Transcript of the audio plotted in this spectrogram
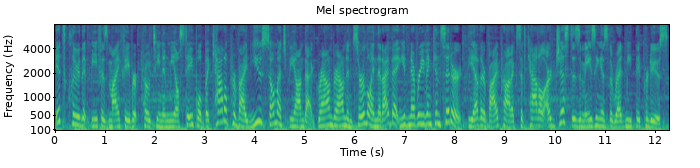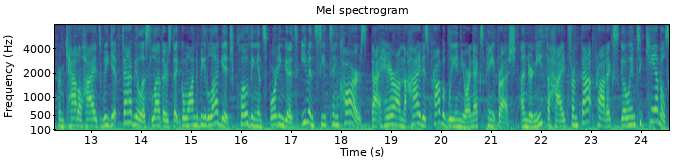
It's clear that beef is my favorite protein and meal staple, but cattle provide you so much beyond that ground round and sirloin that I bet you've never even considered. The other byproducts of cattle are just as amazing as the red meat they produce. From cattle hides, we get fabulous leathers that go on to be luggage, clothing, and sporting goods, even seats in cars. That hair on the hide is probably in your next paintbrush. Underneath the hide, from fat products go into candles,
